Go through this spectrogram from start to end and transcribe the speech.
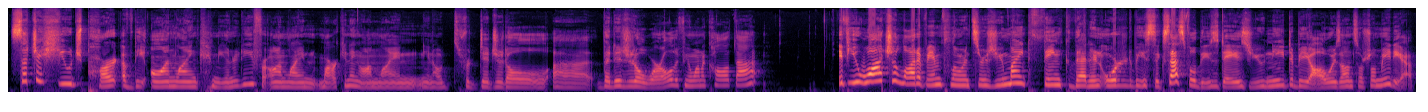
such a huge part of the online community for online marketing, online, you know, for digital, uh, the digital world, if you want to call it that. If you watch a lot of influencers, you might think that in order to be successful these days, you need to be always on social media.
